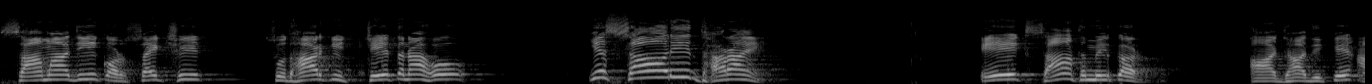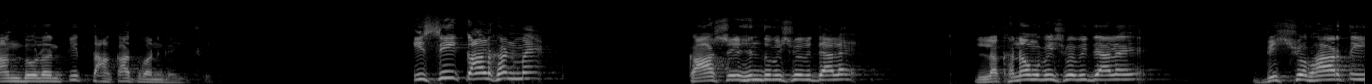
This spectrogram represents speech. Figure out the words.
सामाजिक और शैक्षिक सुधार की चेतना हो, ये सारी धाराएँ एक साथ मिलकर आज़ादी के आंदोलन की ताकत बन गई थी। इसी कालखंड में काशी हिंदू विश्वविद्यालय, लखनऊ विश्वविद्यालय Vishwa Bharati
